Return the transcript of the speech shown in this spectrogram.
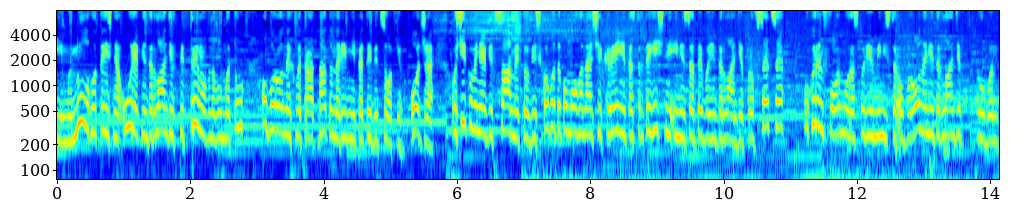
І минулого тижня уряд Нідерландів підтримав нову мету оборонних витрат НАТО на рівні 5%. Отже, очікування від саміту, військова допомога нашій країні та стратегічні ініціативи Нідерландів. Про все це Укрінформу розповів міністр оборони Нідерландів Рубен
